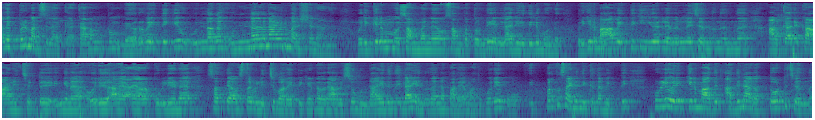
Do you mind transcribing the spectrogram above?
അതെപ്പോഴും മനസ്സിലാക്കുക. കാരണം ഇപ്പം വേറൊരു വ്യക്തിക്ക് ഉന്നത ഉന്നതനായ ഒരു മനുഷ്യനാണ്. ഒരിക്കലും സമ്പന്ന സമ്പത്തുണ്ട് എല്ലാ രീതിയിലുമുണ്ട്. ഒരിക്കലും ആ വ്യക്തിക്ക് ഈ ഒരു ലെവലിൽ ചെന്ന് നിന്ന് ആൾക്കാരെ കാണിച്ചിട്ട് ഇങ്ങനെ ഒരു അയ- അയാൾ പുള്ളിയുടെ സത്യാവസ്ഥ വിളിച്ചു പറയിപ്പിക്കേണ്ട ഒരാവശ്യവും ഉണ്ടായിരുന്നില്ല എന്ന് തന്നെ പറയാം. അതുപോലെ ഇപ്പുറത്തെ സൈഡിൽ നിൽക്കുന്ന വ്യക്തി പുള്ളി ഒരിക്കലും അതി അതിനകത്തോട്ട് ചെന്ന്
